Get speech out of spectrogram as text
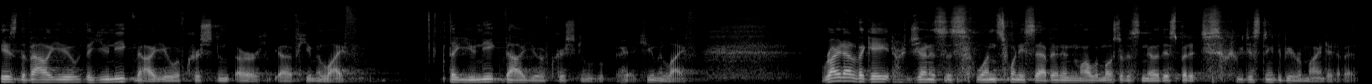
is the value, the unique value of Christian or of human life. The unique value of Christian human life. Right out of the gate, Genesis 1:27, and most of us know this, but it, we just need to be reminded of it.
